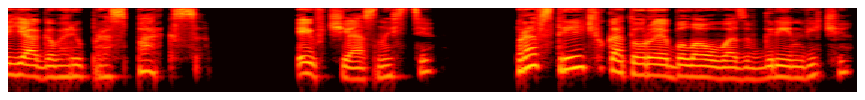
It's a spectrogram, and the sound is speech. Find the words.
Я говорю про Спаркса. И, в частности, про встречу, которая была у вас в Гринвиче,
